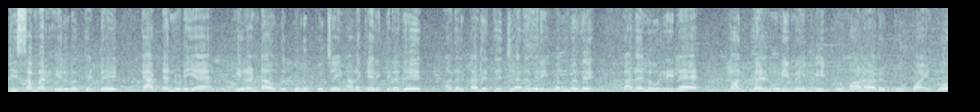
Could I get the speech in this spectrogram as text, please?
டிசம்பர் இருபத்தெட்டு கேப்டனுடைய இரண்டாவது குரு பூஜை நடக்க இருக்கிறது. அதற்கடுத்து ஜனவரி ஒன்பது கடலூரில் மக்கள் உரிமை மீட்பு மாநாடு டூ பாயிண்ட் ஓ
